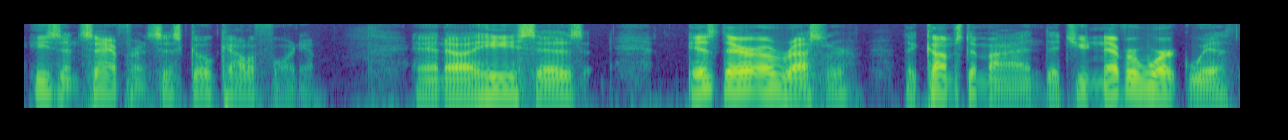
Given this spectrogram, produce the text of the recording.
He's in San Francisco, California, and uh, he says, "Is there a wrestler that comes to mind that you never work with,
